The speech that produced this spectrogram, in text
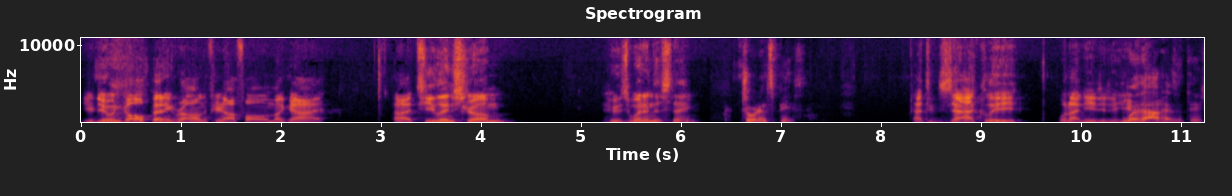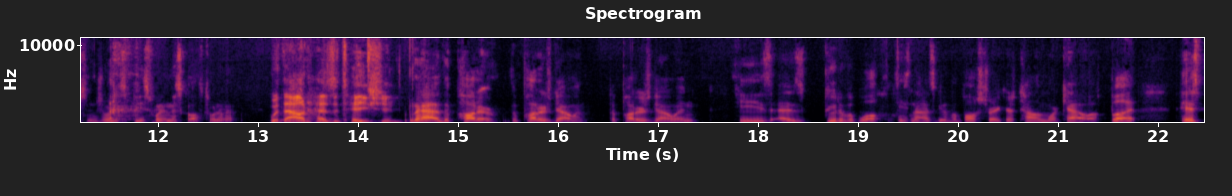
You're doing golf betting wrong if you're not following my guy. Uh, T. Lindstrom, who's winning this thing? Jordan Spieth, That's exactly what I needed to hear. without hesitation, Jordan Spieth winning this golf tournament. Without hesitation. Yeah, the putter, the putter's going. The putter's going. He's as good of a well, he's not as good of a ball striker as Collin Morikawa, but his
